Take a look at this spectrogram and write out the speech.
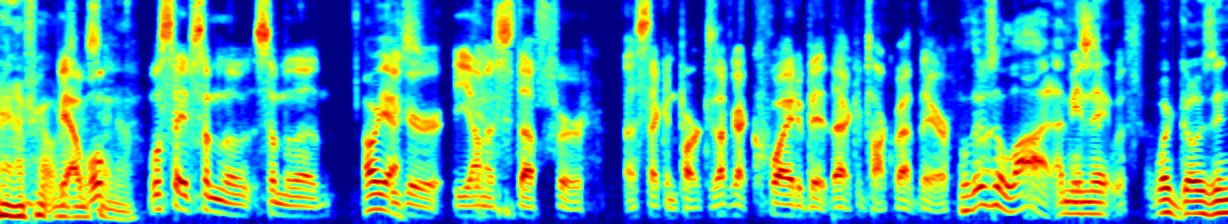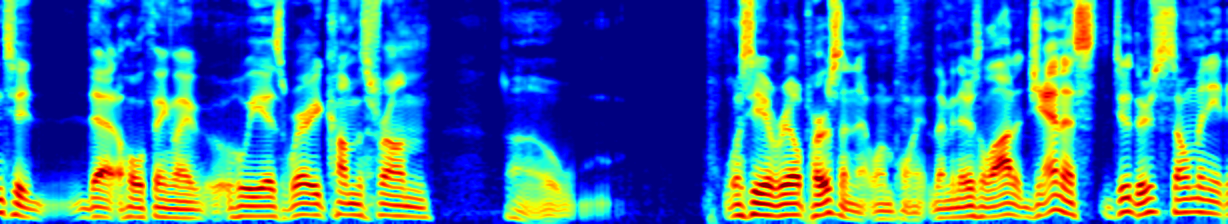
Man, I forgot what Yeah, I was we'll to say now. we'll save some of the some of the Oh yes. bigger Janus stuff for a second part because I've got quite a bit that I can talk about there. Well, there's Uh, a lot. I mean, they, with- what goes into that whole thing, like who he is, where he comes from. Uh, was he a real person at one point? I mean, there's a lot of Janus, dude. There's so many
